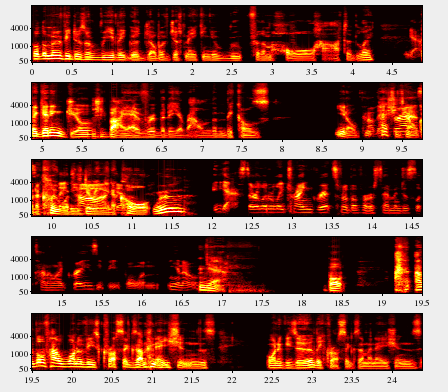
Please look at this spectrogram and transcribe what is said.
but the movie does a really good job of just making you root for them wholeheartedly. Yeah. They're getting judged by everybody around them because, you know, Pesci's dress not got a clue what he's doing in a courtroom. Yes, they're literally trying grits for the first time and just look kind of like crazy people, and you know, Yeah. But I love how one of his cross examinations, one of his early cross examinations,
